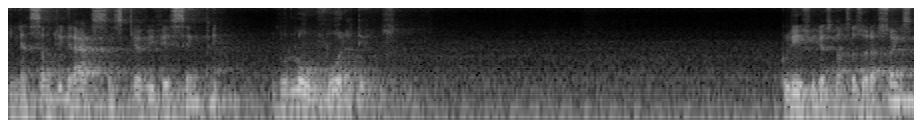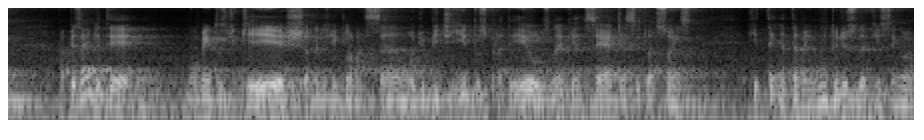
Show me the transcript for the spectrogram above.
em ação de graças, que é viver sempre no louvor a Deus. Por isso que as nossas orações, apesar de ter momentos de queixa, né, de reclamação ou de pedidos para Deus, né, que acerte as situações, que tenha também muito disso daqui, Senhor.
